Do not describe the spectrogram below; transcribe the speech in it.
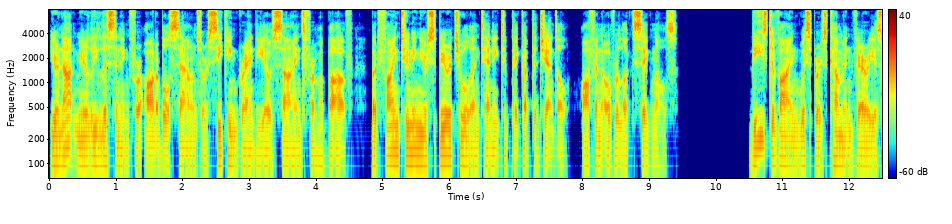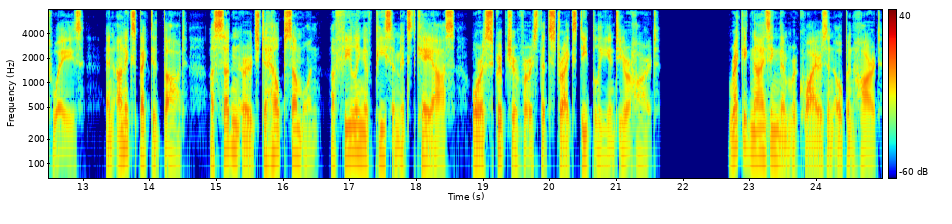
You're not merely listening for audible sounds or seeking grandiose signs from above, but fine tuning your spiritual antennae to pick up the gentle, often overlooked signals. These divine whispers come in various ways an unexpected thought, a sudden urge to help someone, a feeling of peace amidst chaos, or a scripture verse that strikes deeply into your heart. Recognizing them requires an open heart,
